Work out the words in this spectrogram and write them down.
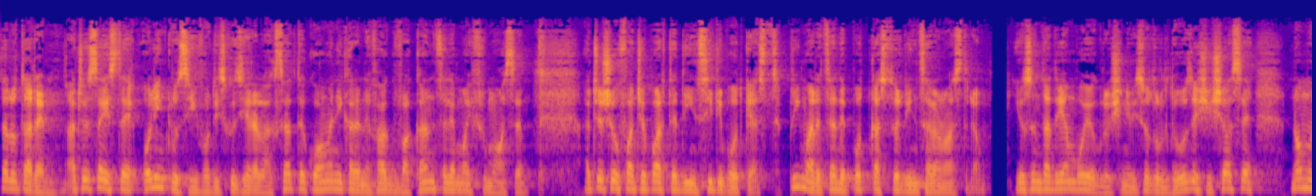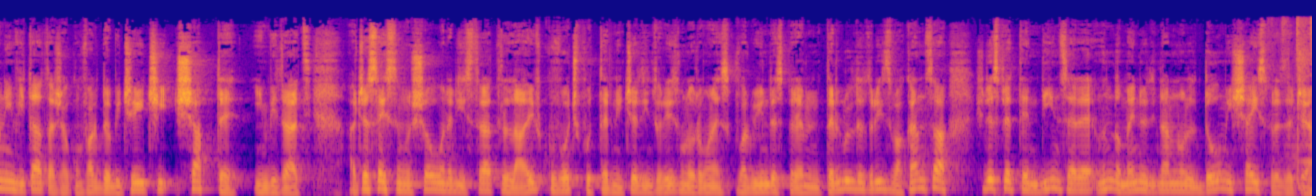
Salutare! Acesta este All Inclusiv, o discuție relaxată cu oamenii care ne fac vacanțele mai frumoase. Acest show face parte din City Podcast, prima rețea de podcasturi din țara noastră. Eu sunt Adrian Boioglu și în episodul 26 nu am un invitat așa cum fac de obicei, ci șapte invitați. Acesta este un show înregistrat live cu voci puternice din turismul românesc. Vorbim despre târgul de turism, vacanța și despre tendințele în domeniul din anul 2016.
